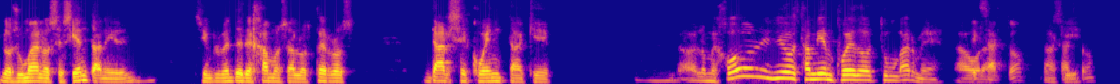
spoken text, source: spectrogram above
los humanos se sientan y Simplemente dejamos a los perros darse cuenta que a lo mejor yo también puedo tumbarme ahora. Exacto, exacto.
